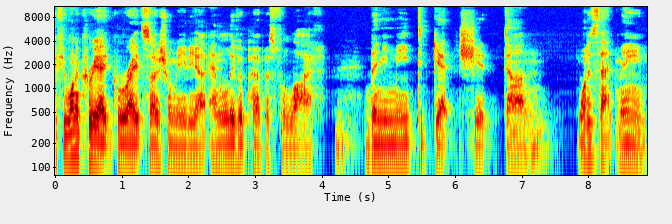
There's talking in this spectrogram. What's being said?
if you want to create great social media and live a purposeful life, then you need to get shit done. What does that mean?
